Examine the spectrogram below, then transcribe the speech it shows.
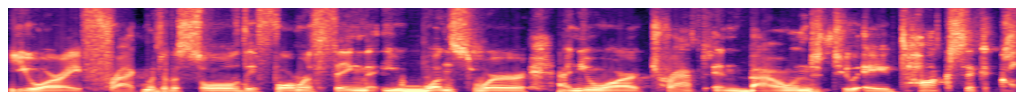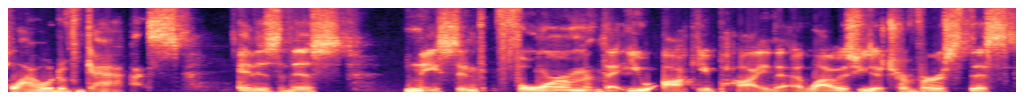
You are a fragment of a soul, the former thing that you once were, and you are trapped and bound to a toxic cloud of gas. It is this nascent form that you occupy that allows you to traverse this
